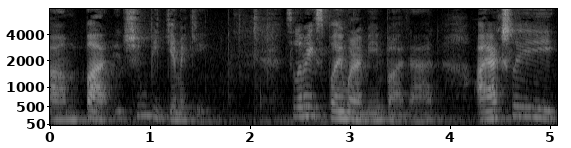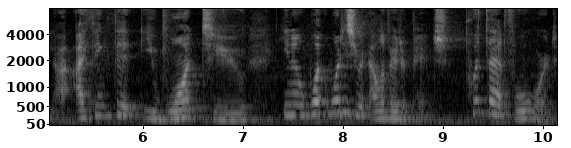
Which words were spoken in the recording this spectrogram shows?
um, but it shouldn't be gimmicky. So let me explain what I mean by that. I actually, I think that you want to, you know, what, what is your elevator pitch? Put that forward.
